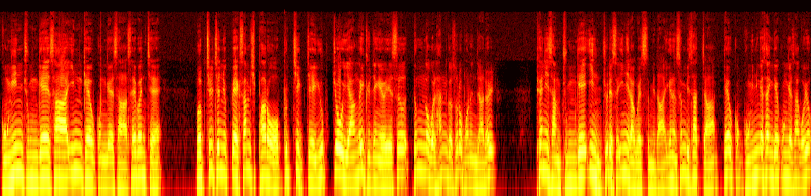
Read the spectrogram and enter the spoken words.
공인중개사인 개업공개사 세 번째 법 7638호 부칙 제6조 2항의 규정에 의해서 등록을 한 것으로 보는 자를 편의상 중개인 줄여서 인이라고 했습니다. 이거는 선비사자 공인중개사인 개업공개사고요.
